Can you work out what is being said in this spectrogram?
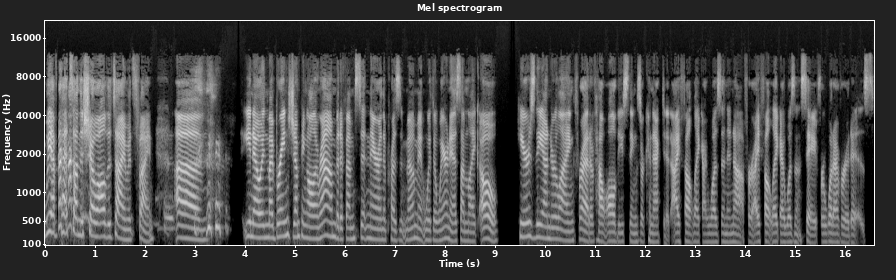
we have pets on the show all the time. It's fine. Um, you know, and my brain's jumping all around. But if I'm sitting there in the present moment with awareness, I'm like, oh, here's the underlying thread of how all these things are connected. I felt like I wasn't enough, or I felt like I wasn't safe, or whatever it is.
